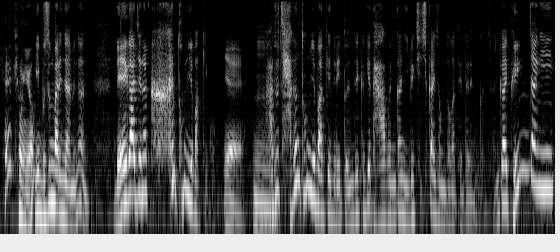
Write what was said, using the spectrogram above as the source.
혈액형이요? 이게 무슨 말이냐면은 네 가지는 큰 톱니바퀴고 예. 음. 아주 작은 톱니바퀴들이 또 있는데 그게 다 보니까 한 270가지 정도가 되더라는 거죠. 그러니까 굉장히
